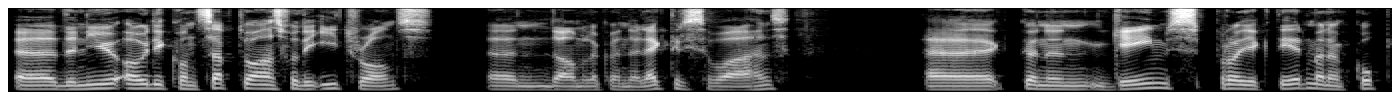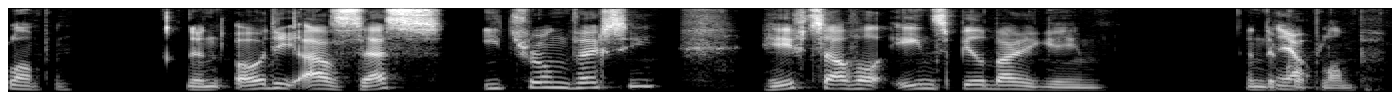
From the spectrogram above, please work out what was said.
Eh, de nieuwe Audi conceptwagens voor de e-trons, namelijk hun elektrische wagens, eh, kunnen games projecteren met hun koplampen. De Audi A6 e-tron versie heeft zelf al één speelbare game. In de Ja. koplamp.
